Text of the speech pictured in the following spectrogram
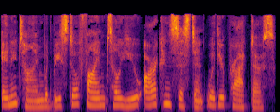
Any time would be still fine till you are consistent with your practice.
